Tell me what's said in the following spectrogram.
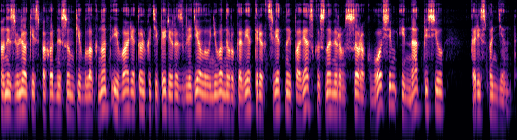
Он извлек из походной сумки блокнот, и Варя только теперь разглядела у него на рукаве трехцветную повязку с номером 48 и надписью «Корреспондент».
